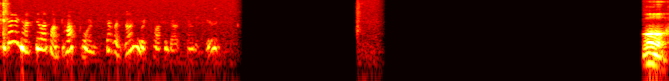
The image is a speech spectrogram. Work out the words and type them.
I better not fill up on popcorn. That lasagna you were talking about Whoa.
